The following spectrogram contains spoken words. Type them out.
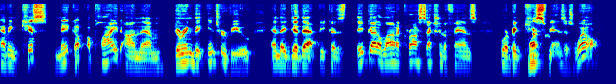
having kiss makeup applied on them during the interview and they did that because they've got a lot of cross section of fans who are big kiss yep. fans as well.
